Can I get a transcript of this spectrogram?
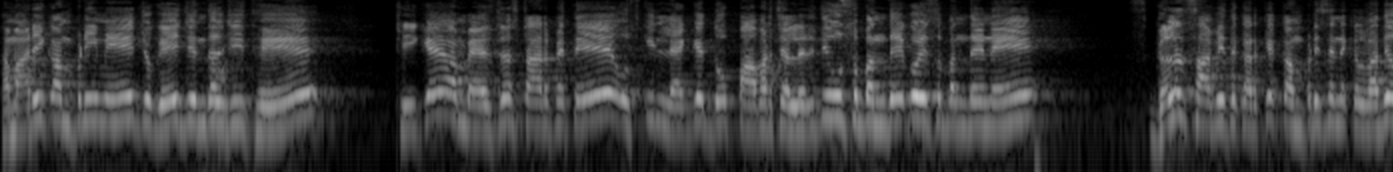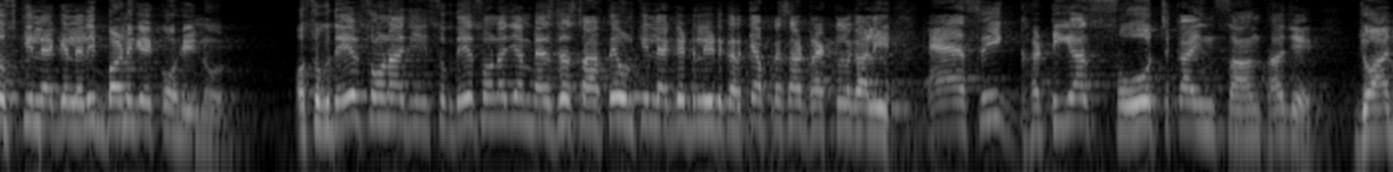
हमारी कंपनी में जो गे जिंदल जी थे, ठीक है अम्बेसडर स्टार पे थे, उसकी लेग दो पावर चल रही थी, उस बंदे को, इस बंदे ने गलत साबित करके कंपनी से निकलवा दिया, उसकी लेगे ले ली, बन गए कोहिनूर और सुखदेव सोना जी, सुखदेव सोना जी एम्बेसडर स्टार थे, उनकी लेगे डिलीट करके अपने साथ डायरेक्ट लगा ली। ऐसी घटिया सोच का इंसान था जी, जो आज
